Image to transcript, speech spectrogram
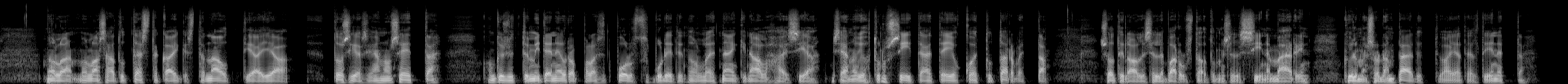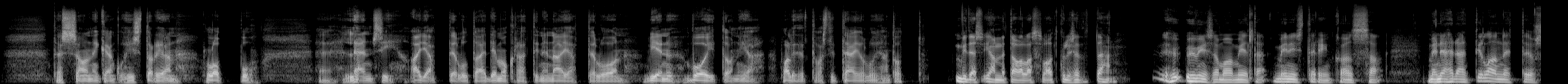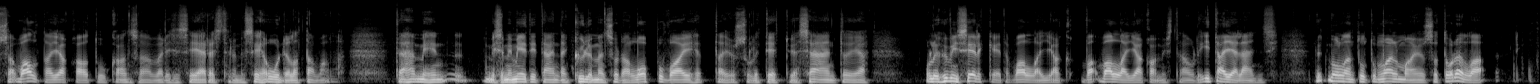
me ollaan, me ollaan saatu tästä kaikesta nauttia. Ja tosiasiahan on se, että kun on kysytty, miten eurooppalaiset puolustusbudjetit on olleet näinkin alhaisia, niin sehän on johtunut siitä, että ei ole koettu tarvetta sotilaalliselle varustautumiselle siinä määrin. Kylmän sodan päätyttyä ajateltiin, että tässä on ikään kuin historian loppu länsiajattelu tai demokraattinen ajattelu on vienyt voiton ja valitettavasti tämä ei ollut ihan totta. Mitäs Janne Taalas, haluatko lisätä tähän? Hy- hyvin samaa mieltä ministerin kanssa. Me nähdään tilannetta, jossa valta jakautuu kansainvälisessä järjestelmässä ihan uudella tavalla. Tähän, mihin, missä me mietitään tämän kylmän sodan loppuvaihetta, jossa oli tiettyjä sääntöjä, oli hyvin selkeitä vallan, vallan jakamista, oli itä ja länsi. Nyt me ollaan tultu maailmaan, jossa todella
